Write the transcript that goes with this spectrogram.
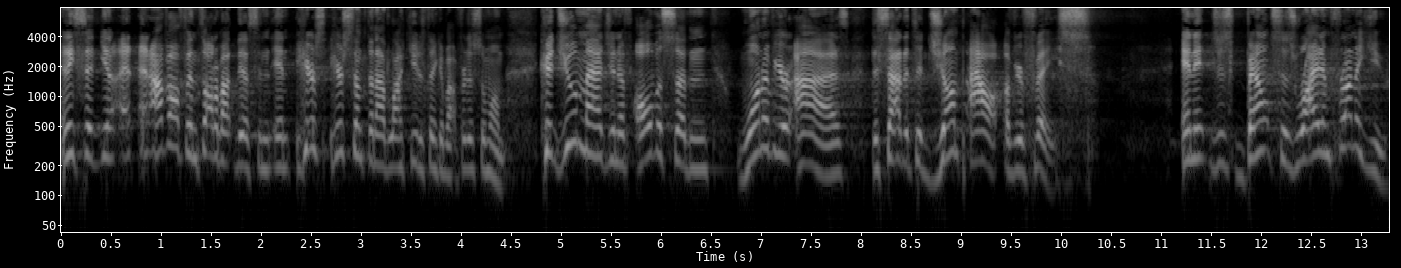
And he said, you know, and, and I've often thought about this, and, and here's, here's something I'd like you to think about for just a moment. Could you imagine if all of a sudden one of your eyes decided to jump out of your face? And it just bounces right in front of you.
